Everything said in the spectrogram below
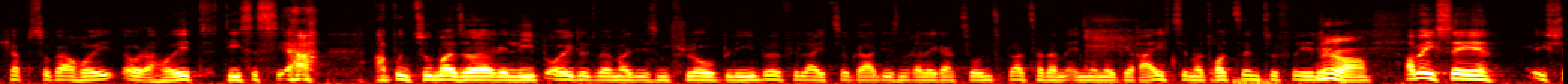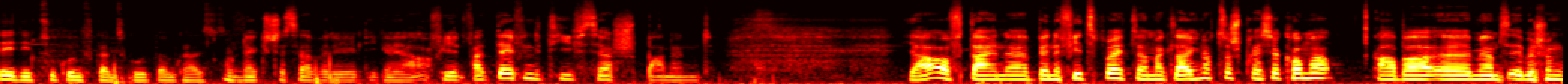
ich habe sogar heute oder heute dieses Jahr ab und zu mal so geliebäugelt, wenn man diesem Flow bliebe, vielleicht sogar diesen Relegationsplatz hat am Ende nicht gereicht, sind wir trotzdem zufrieden. Ja. Aber ich sehe, ich sehe die Zukunft ganz gut beim KSC. Und nächstes Jahr wird die Liga ja auf jeden Fall definitiv sehr spannend. Ja, auf dein Benefizprojekt werden wir gleich noch zur Spreche kommen. Aber äh, wir haben es eben schon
